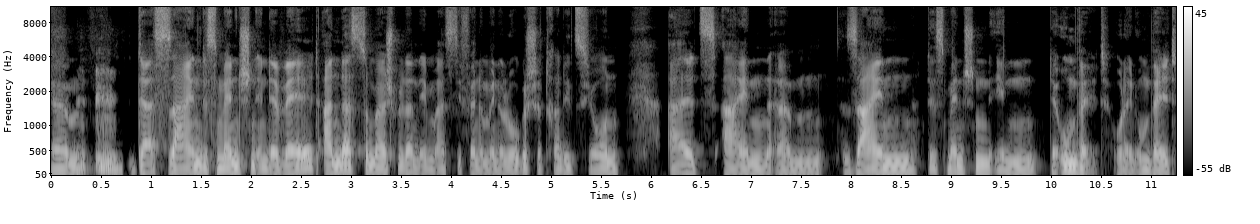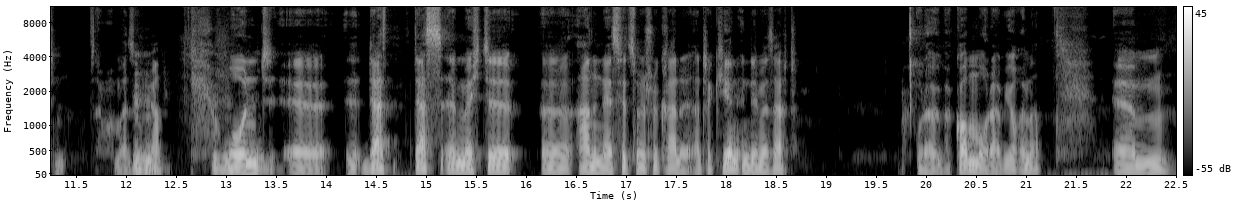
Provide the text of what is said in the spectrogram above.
ähm, das Sein des Menschen in der Welt, anders zum Beispiel dann eben als die phänomenologische Tradition, als ein ähm, Sein des Menschen in der Umwelt oder in Umwelten, sagen wir mal so, mhm. ja. Mhm. Und äh, das, das äh, möchte äh, Arne Ness jetzt zum Beispiel gerade attackieren, indem er sagt, oder überkommen oder wie auch immer, ähm,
